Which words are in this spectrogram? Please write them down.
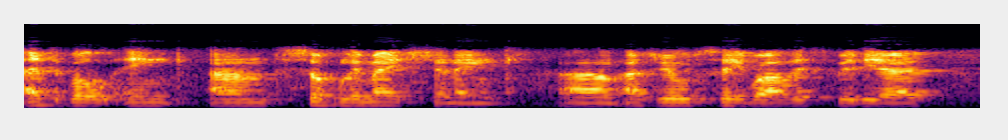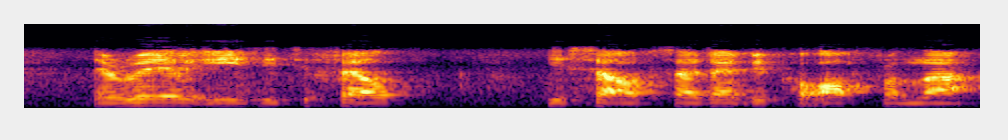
edible ink and sublimation ink. Um, as you'll see by this video they're really easy to fill yourself so don't be put off from that.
